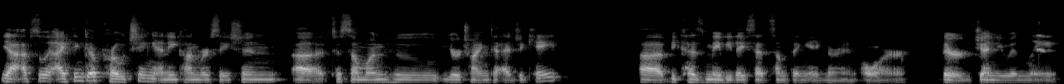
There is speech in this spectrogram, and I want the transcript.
Yeah, absolutely. I think approaching any conversation uh, to someone who you're trying to educate uh, because maybe they said something ignorant or they're genuinely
